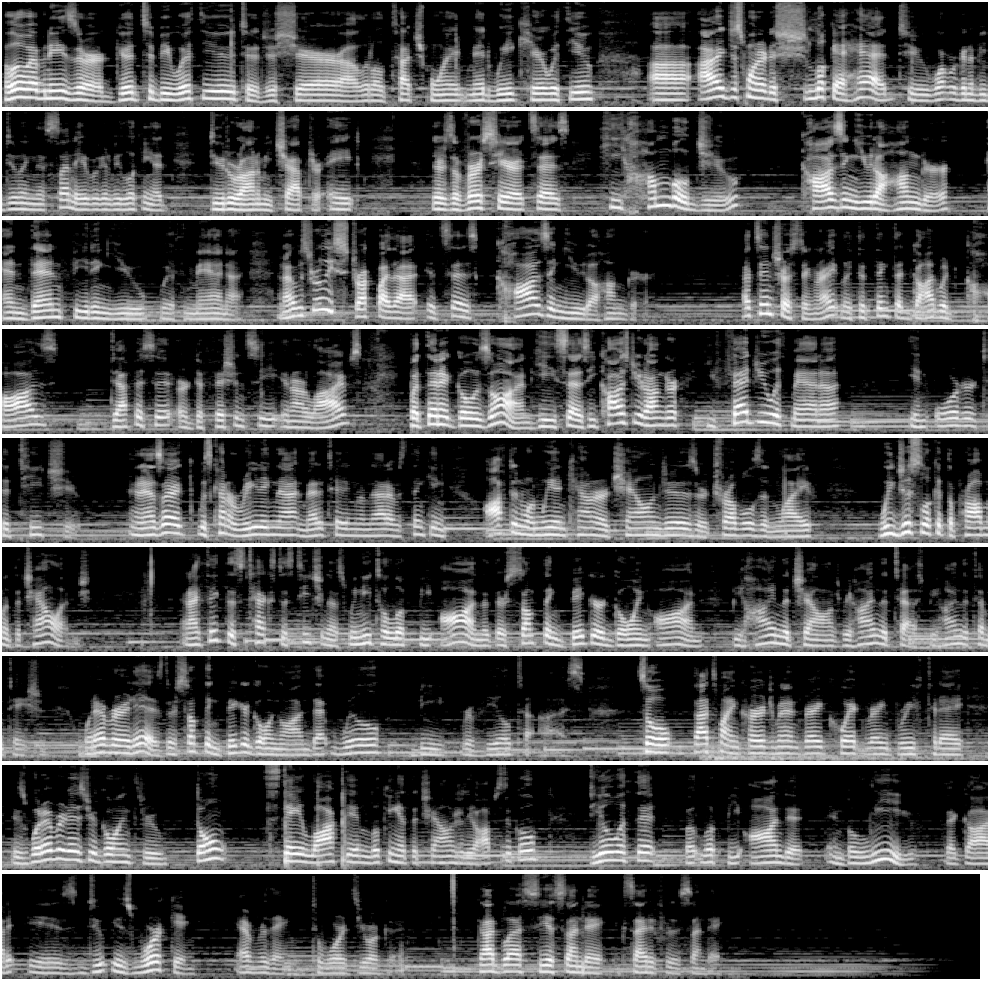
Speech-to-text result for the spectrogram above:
Hello, Ebenezer. Good to be with you to just share a little touch point midweek here with you. Uh, I just wanted to sh- look ahead to what we're going to be doing this Sunday. We're going to be looking at Deuteronomy chapter 8. There's a verse here, it says, He humbled you, causing you to hunger, and then feeding you with manna. And I was really struck by that. It says, causing you to hunger. That's interesting, right? Like to think that God would cause deficit or deficiency in our lives. But then it goes on. He says, He caused you to hunger, He fed you with manna in order to teach you. And as I was kind of reading that and meditating on that, I was thinking often when we encounter challenges or troubles in life, we just look at the problem at the challenge. And I think this text is teaching us we need to look beyond that there's something bigger going on behind the challenge, behind the test, behind the temptation, whatever it is. There's something bigger going on that will be revealed to us. So that's my encouragement, very quick, very brief today, is whatever it is you're going through, don't stay locked in looking at the challenge or the obstacle. Deal with it, but look beyond it and believe that God is do, is working everything towards your good. God bless. See you Sunday. Excited for this Sunday.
